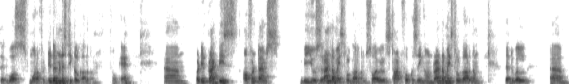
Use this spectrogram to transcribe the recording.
That was more of a deterministic algorithm. Okay. Um, but in practice, oftentimes we use randomized algorithm. So I will start focusing on randomized algorithm that will um,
